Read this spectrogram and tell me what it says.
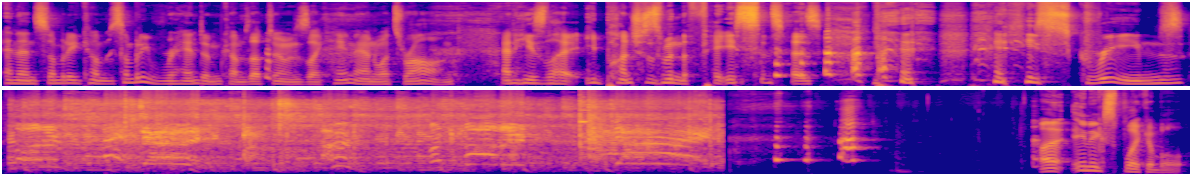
And then somebody comes, somebody random comes up to him and is like, "Hey, man, what's wrong?" And he's like, he punches him in the face and says, and he screams. Uh, inexplicable,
